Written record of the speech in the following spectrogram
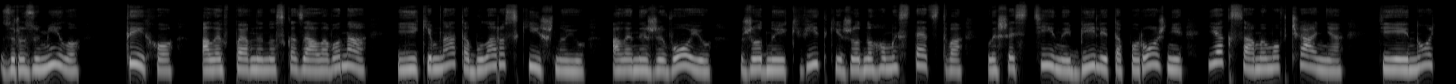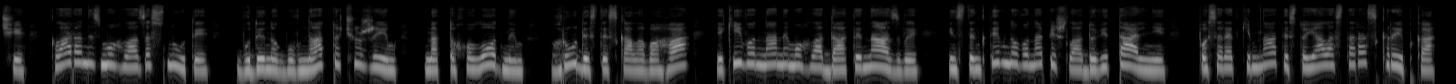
Зрозуміло, тихо, але впевнено сказала вона. Її кімната була розкішною, але не живою, жодної квітки, жодного мистецтва, лише стіни, білі та порожні, як саме мовчання. Тієї ночі Клара не змогла заснути. Будинок був надто чужим, надто холодним, груди стискала вага, якій вона не могла дати назви. Інстинктивно вона пішла до вітальні. Посеред кімнати стояла стара скрипка,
